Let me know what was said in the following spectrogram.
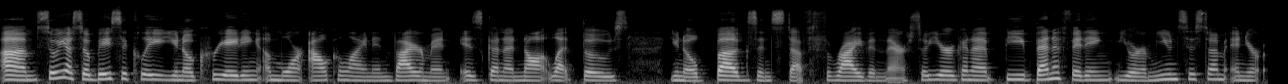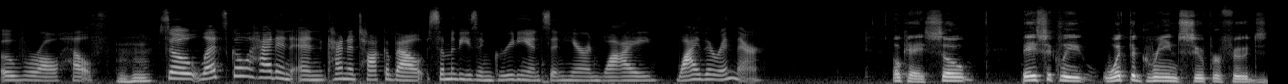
Um, so yeah, so basically, you know, creating a more alkaline environment is gonna not let those, you know, bugs and stuff thrive in there. So you're gonna be benefiting your immune system and your overall health. Mm-hmm. So let's go ahead and, and kind of talk about some of these ingredients in here and why why they're in there. Okay, so basically, what the green superfoods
